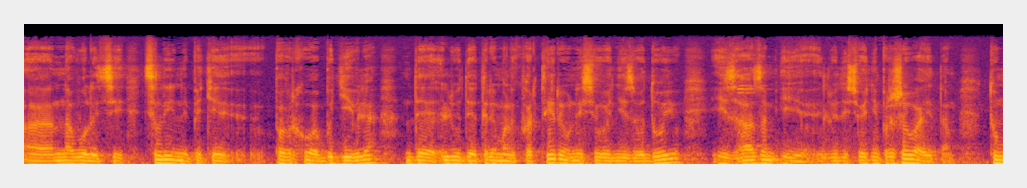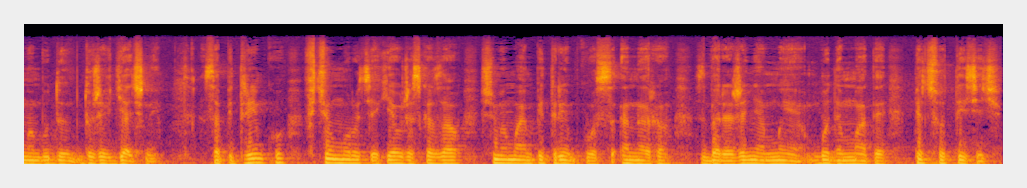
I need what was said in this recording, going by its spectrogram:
е, на вулиці цілийна п'ятиповерхова будівля, де люди отримали квартири. Вони сьогодні з водою і з газом, і люди сьогодні проживають там. Тому ми будемо дуже вдячні за підтримку. В цьому році, як я вже сказав, що ми маємо підтримку з енергозбереження. Ми будемо мати 500 тисяч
